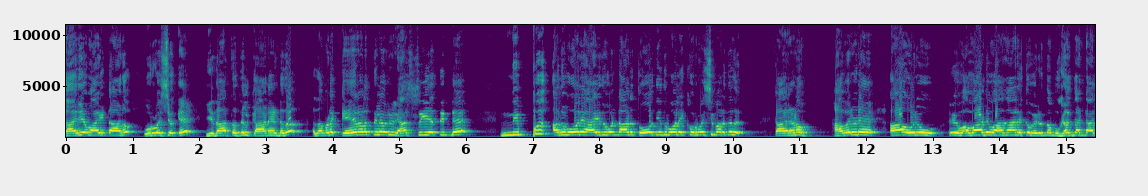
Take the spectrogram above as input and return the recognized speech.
കാര്യമായിട്ടാണ് ഉർവശിയൊക്കെ യഥാർത്ഥത്തിൽ കാണേണ്ടത്. നമ്മുടെ കേരളത്തിലെ ഒരു രാഷ്ട്രീയത്തിന്റെ നിപ്പ് അതുപോലെ ആയതുകൊണ്ടാണ് തോന്നിയതുപോലെ ഉർവശി പറഞ്ഞത്. കാരണം അവരുടെ ആ ഒരു അവാർഡ് വാങ്ങാനൊക്കെ വരുന്ന മുഖം കണ്ടാൽ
